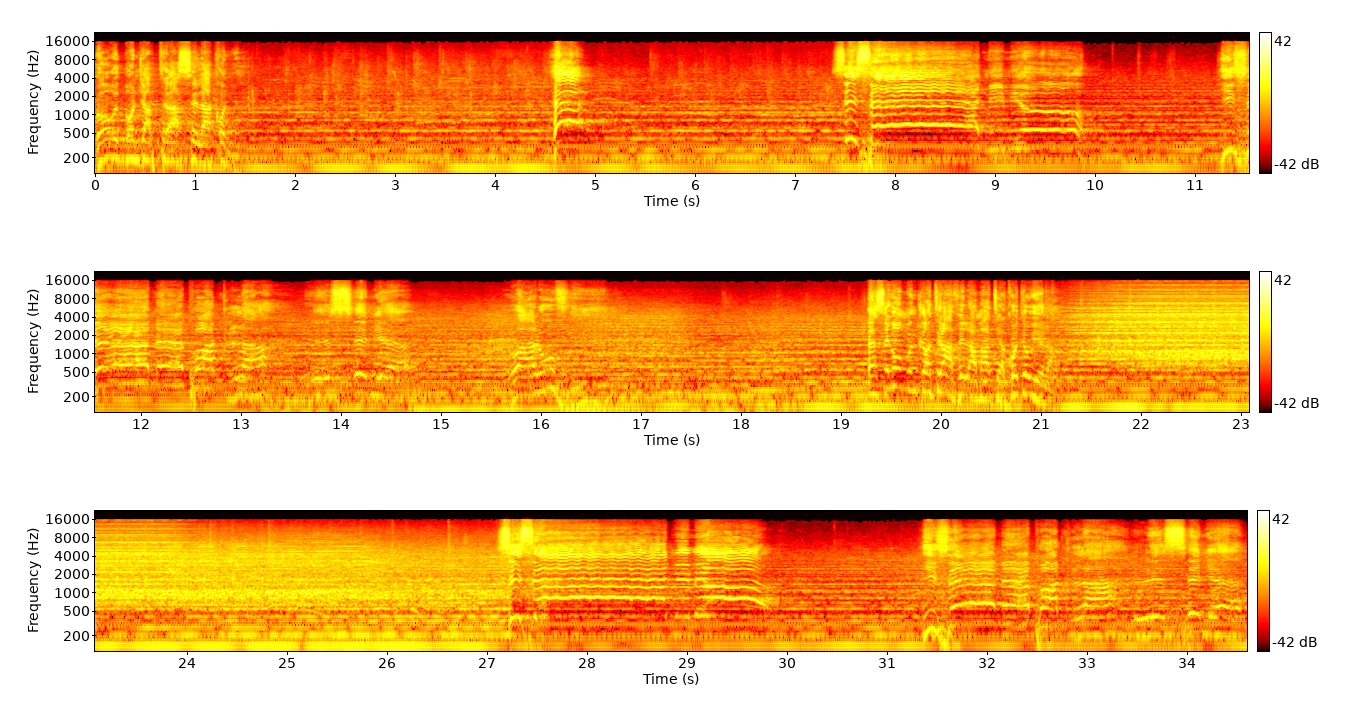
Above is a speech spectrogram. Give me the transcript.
Quand bon Dieu a tracé la qu'on là, le Seigneur va l'ouvrir. Est-ce que vous avez travaillé la matière Côté où il là Si c'est mieux, il fait n'importe là, le Seigneur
